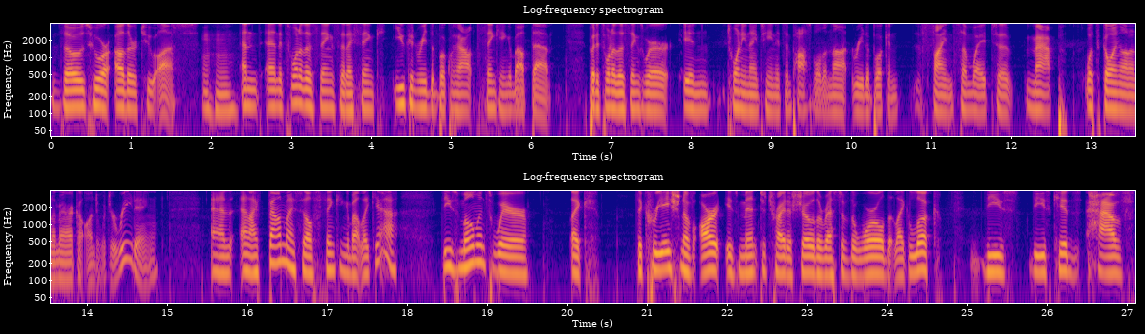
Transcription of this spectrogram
those who are other to us Mm-hmm. and and it's one of those things that i think you can read the book without thinking about that but it's one of those things where in 2019 it's impossible to not read a book and find some way to map what's going on in america onto what you're reading and and i found myself thinking about like yeah these moments where like the creation of art is meant to try to show the rest of the world that like look these these kids have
